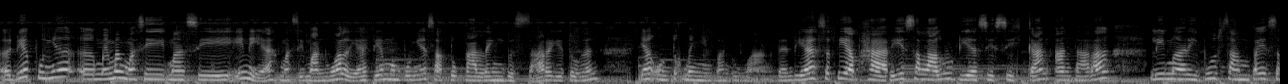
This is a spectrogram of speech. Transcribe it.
uh, dia punya uh, memang masih masih ini ya masih manual ya. Dia mempunyai satu kaleng besar gitu kan yang untuk menyimpan uang. Dan dia setiap hari selalu dia sisihkan antara 5.000 sampai 10.000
